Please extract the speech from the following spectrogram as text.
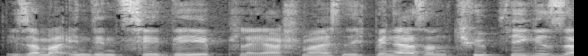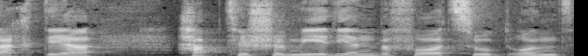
ich sag mal, in den CD-Player schmeißen? Ich bin ja so ein Typ, wie gesagt, der haptische Medien bevorzugt und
